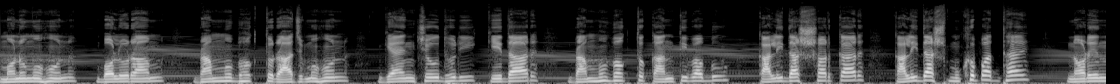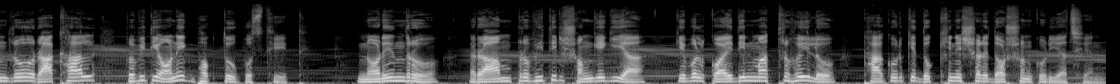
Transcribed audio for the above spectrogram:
মনমোহন, বলরাম, ব্রাহ্মভক্ত রাজমোহন জ্ঞান চৌধুরী কেদার, ব্রাহ্মভক্ত কান্তিবাবু, কালিদাস সরকার, কালিদাস মুখোপাধ্যায়, নরেন্দ্র রাখাল প্রভৃতি অনেক ভক্ত উপস্থিত। নরেন্দ্র রাম প্রভৃতির সঙ্গে গিয়া কেবল কয়দিন মাত্র হইল ঠাকুরকে দক্ষিণেশ্বরে দর্শন করিয়াছেন।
